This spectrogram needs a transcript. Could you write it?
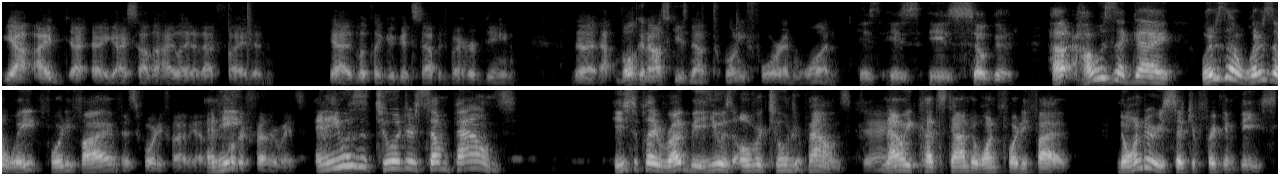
Yeah, I, I I saw the highlight of that fight, and yeah, it looked like a good stoppage by Herb Dean. The Volkanovski is now twenty four and one. He's he's he's so good. How how was that guy? What is that? What is the weight? Forty five. It's forty five. Yeah, And he- he, featherweights. And he was a two hundred some pounds. He used to play rugby. He was over two hundred pounds. Dang. Now he cuts down to one forty five. No wonder he's such a freaking beast.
